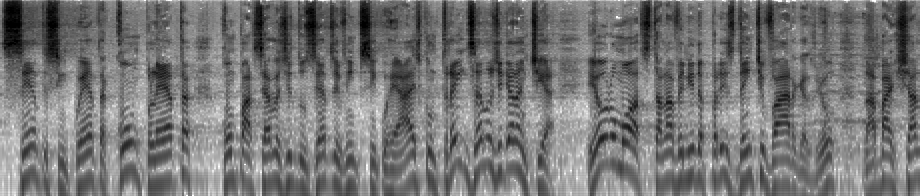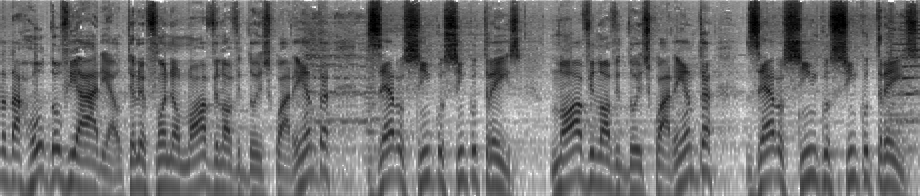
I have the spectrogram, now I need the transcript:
150 completa com parcelas de duzentos e reais com três anos de garantia. Euromotos está na Avenida Presidente Vargas, viu? Na Baixada da Rodoviária. O telefone é o 99240 0553. 99240 0553.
